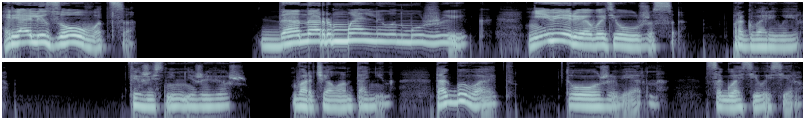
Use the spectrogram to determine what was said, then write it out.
реализовываться». «Да нормальный он мужик», «Не верю я в эти ужасы», — проговорила Ира. «Ты же с ним не живешь», — ворчала Антонина. «Так бывает». «Тоже верно», — согласилась Ира.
